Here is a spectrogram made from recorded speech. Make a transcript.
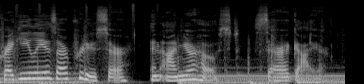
Craig Eley is our producer, and I'm your host, Sara Guyer.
